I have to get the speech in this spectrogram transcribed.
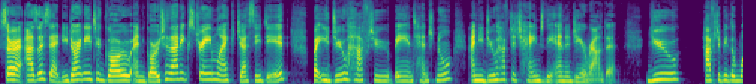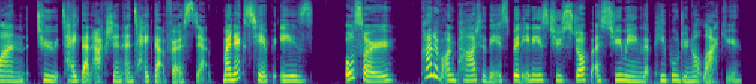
So, as I said, you don't need to go and go to that extreme like Jessie did, but you do have to be intentional and you do have to change the energy around it. You have to be the one to take that action and take that first step. My next tip is also kind of on part of this, but it is to stop assuming that people do not like you.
